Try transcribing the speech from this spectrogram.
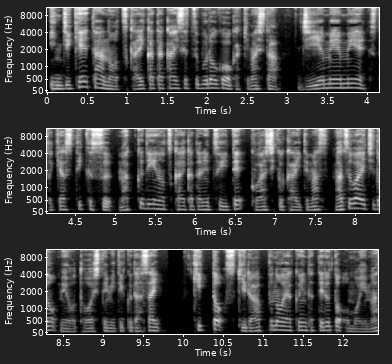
インジケーターの使い方解説ブログを書きました。GMMA、Stochastics、MacD の使い方について詳しく書いてます。まずは一度目を通してみてください。きっとスキルアップのお役に立てると思いま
